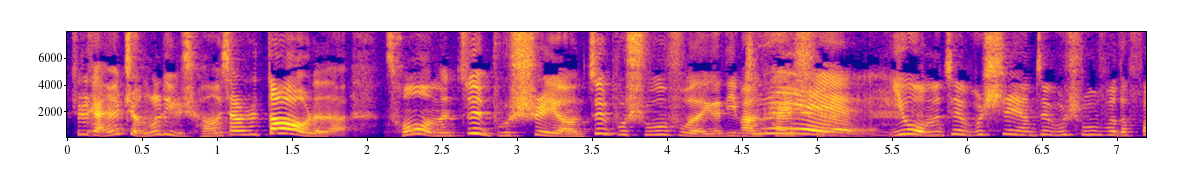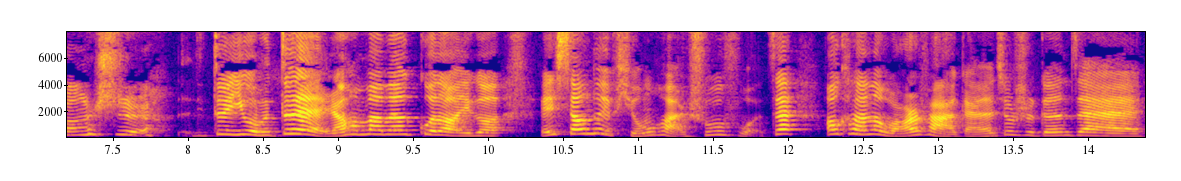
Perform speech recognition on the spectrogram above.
就是感觉整个旅程像是倒着的，从我们最不适应、最不舒服的一个地方开始，以我们最不适应、最不舒服的方式，对，以我们对，然后慢慢过到一个哎相对平缓舒服。在奥克兰的玩法，感觉就是跟在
